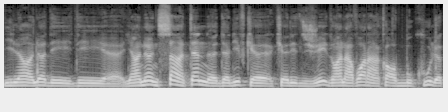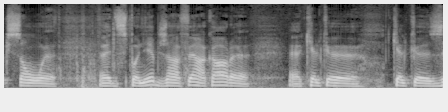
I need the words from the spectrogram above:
il en a des, il y en a une centaine de livres qu'il a, rédigés. Il doit en avoir encore beaucoup là, qui sont disponibles. J'en fais encore quelques quelques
